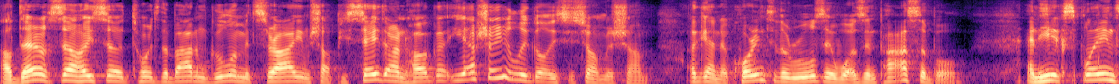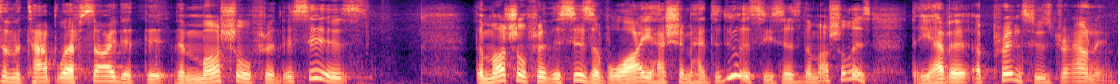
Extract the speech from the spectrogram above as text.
Al derech towards the bottom, gula mitzrayim shall piseder an haga misham. Again, according to the rules, it was impossible, and he explains on the top left side that the the for this is the mashal for this is of why Hashem had to do this. He says the mashal is that you have a, a, prince who's drowning,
